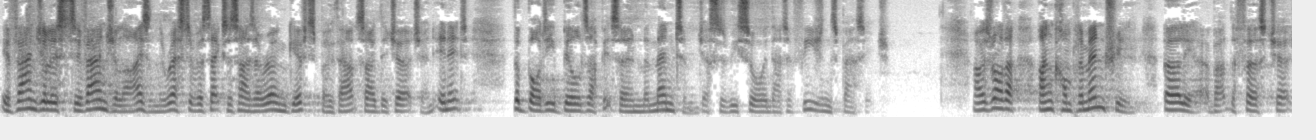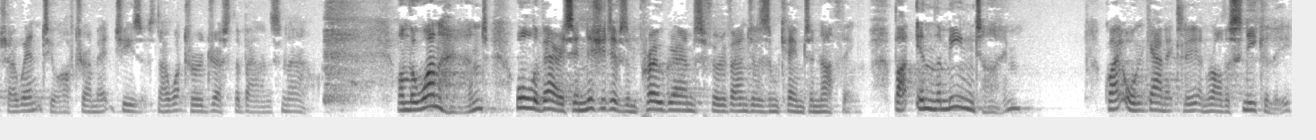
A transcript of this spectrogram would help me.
evangelists evangelize and the rest of us exercise our own gifts, both outside the church and in it, the body builds up its own momentum, just as we saw in that Ephesians passage. I was rather uncomplimentary earlier about the first church I went to after I met Jesus, and I want to redress the balance now. On the one hand, all the various initiatives and programs for evangelism came to nothing. But in the meantime, quite organically and rather sneakily,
